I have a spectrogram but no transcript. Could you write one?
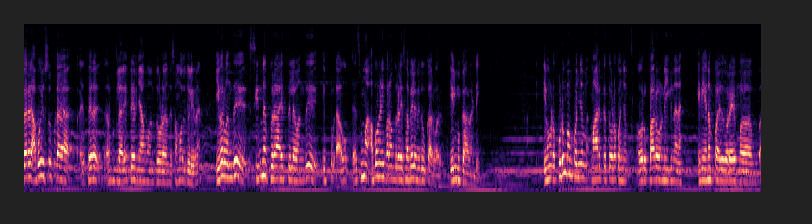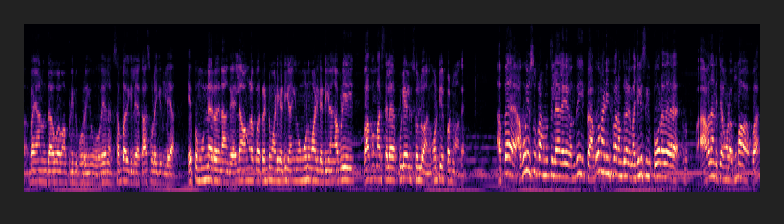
பேர் அபு யூசுஃபோட பேர் ரஹ்மத்துல்லாஹி பேர் ஞாபகத்தோட வந்து சமூகத்தை சொல்லிடுறேன். இவர் வந்து சின்ன பிராயத்துல வந்து இப்போ சும்மா அபு ஹனீஃபா ரஹ்மத்துல்லாஹி சபையில மீது உட்காருவார் இல்முக்காக வேண்டி. இவங்களோட குடும்பம் கொஞ்சம் மார்க்கத்தோட கொஞ்சம் ஒரு பரவ நீக்கு தானே. இனி என்னப்பா இது ஒரே ம- பயானம் தாவம் அப்படின்னு போறீங்க? ஓ, சம்பாதிக்கலையா? காசு உழைக்கிற இல்லையா? எப்ப முன்னேறது நாங்க? எல்லாம் அவங்கள ரெண்டு மாடி கட்டிக்கிறாங்க மூணு மாடி கட்டிக்கிறாங்க அப்படி பாப்பமார் சில பிள்ளைகளுக்கு சொல்லுவாங்க மோட்டிவேட் பண்ணுவாங்க. அப்ப அபு யூசுப் ரஹமத்துல்லாலே வந்து இப்ப அபு ஹனீஃபா ரஹமத்துல்லாலே மஜ்லிஸுக்கு போறத அவதானிச்சு அவங்களோட அம்மா அப்பா.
